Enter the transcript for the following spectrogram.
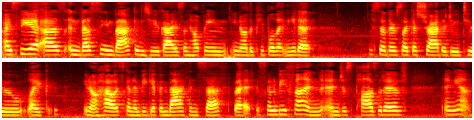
I see it as investing back into you guys and helping, you know, the people that need it. So there's like a strategy to like you know, how it's going to be given back and stuff, but it's going to be fun and just positive and yeah.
